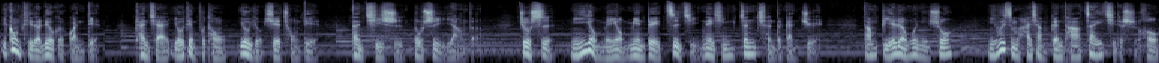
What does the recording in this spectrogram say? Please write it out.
一共提了六个观点，看起来有点不同，又有些重叠，但其实都是一样的，就是你有没有面对自己内心真诚的感觉？当别人问你说你为什么还想跟他在一起的时候，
